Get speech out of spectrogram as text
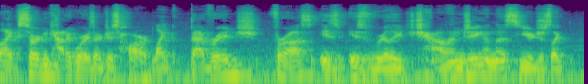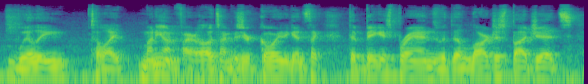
like certain categories are just hard. Like beverage for us is is really challenging unless you're just like willing to light money on fire all the time because you're going against like the biggest brands with the largest budgets.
